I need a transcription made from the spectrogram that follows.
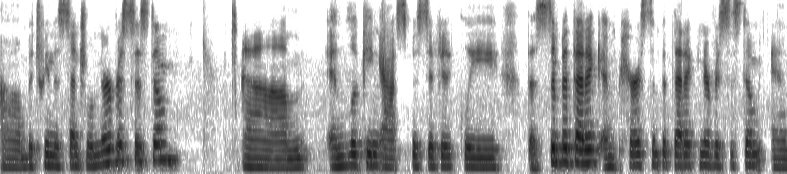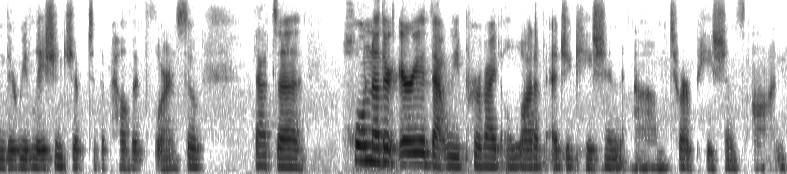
um, between the central nervous system um, and looking at specifically the sympathetic and parasympathetic nervous system and their relationship to the pelvic floor. And so that's a whole nother area that we provide a lot of education um, to our patients on.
